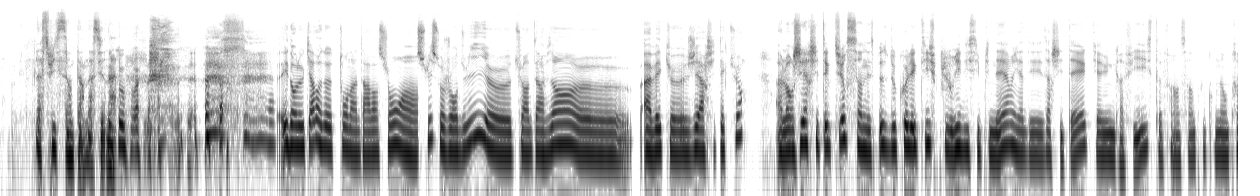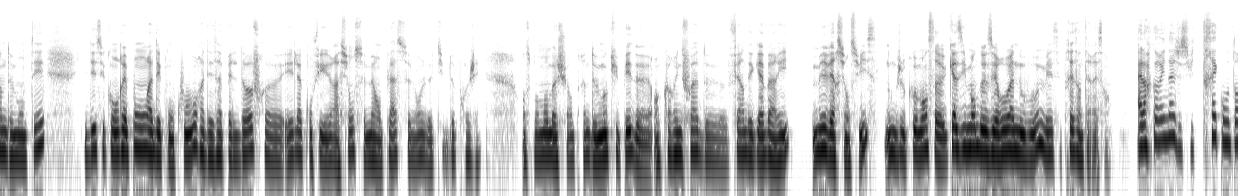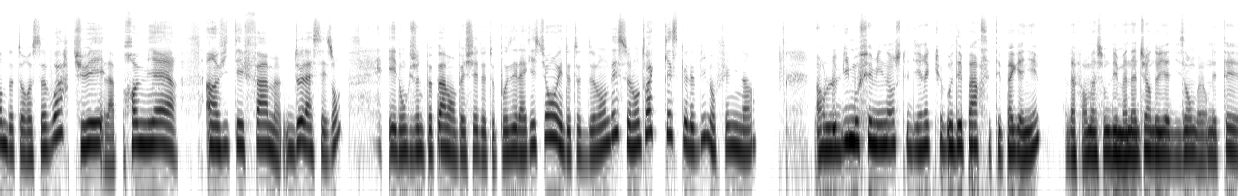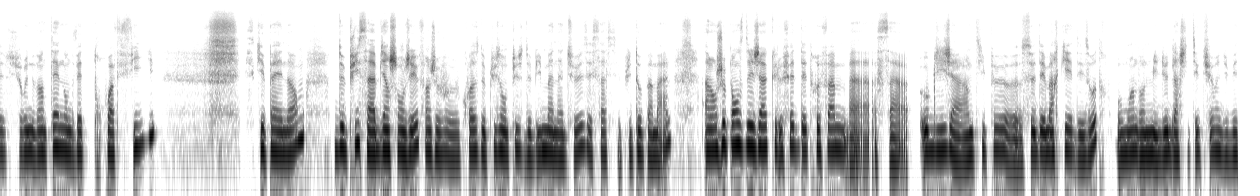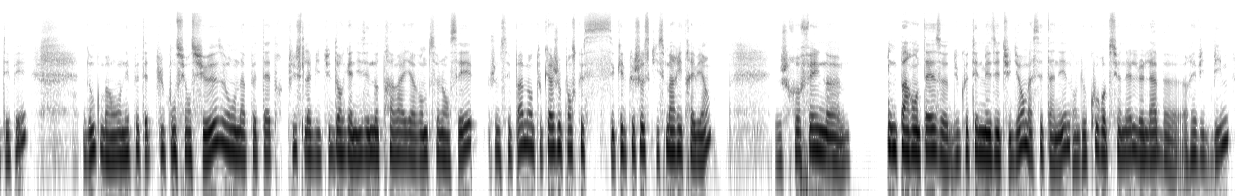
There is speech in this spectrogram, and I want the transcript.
La Suisse, c'est international. Et dans le cadre de ton intervention en Suisse aujourd'hui, euh, tu interviens euh, avec euh, G-Architecture alors, G-Architecture, c'est un espèce de collectif pluridisciplinaire. Il y a des architectes, il y a une graphiste. Enfin, c'est un truc qu'on est en train de monter. L'idée, c'est qu'on répond à des concours, à des appels d'offres et la configuration se met en place selon le type de projet. En ce moment, bah, je suis en train de m'occuper de, encore une fois, de faire des gabarits, mais version suisse. Donc, je commence euh, quasiment de zéro à nouveau, mais c'est très intéressant. Alors Corinna, je suis très contente de te recevoir. Tu es la première invitée femme de la saison. Et donc, je ne peux pas m'empêcher de te poser la question et de te demander, selon toi, qu'est-ce que le BIM au féminin? Alors, le BIM au féminin, je te dirais qu'au départ, c'était pas gagné. La formation de BIM manager d'il y a 10 ans, ben, on était sur une vingtaine, on devait être trois filles ce qui est pas énorme. Depuis, ça a bien changé. Enfin, je croise de plus en plus de BIM manageuses et ça, c'est plutôt pas mal. Alors, je pense déjà que le fait d'être femme, bah, ça oblige à un petit peu euh, se démarquer des autres, au moins dans le milieu de l'architecture et du BTP. Donc, bah, on est peut-être plus consciencieuse, on a peut-être plus l'habitude d'organiser notre travail avant de se lancer. Je ne sais pas, mais en tout cas, je pense que c'est quelque chose qui se marie très bien. Je refais une, une parenthèse du côté de mes étudiants, bah, cette année, dans le cours optionnel, le lab euh, Revit BIM,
